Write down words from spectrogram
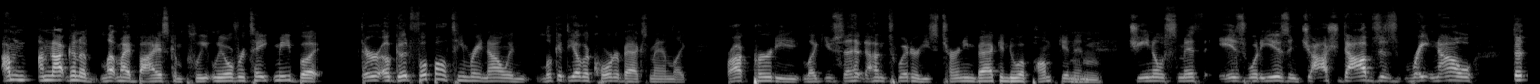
I'm I'm not gonna let my bias completely overtake me, but they're a good football team right now. And look at the other quarterbacks, man. Like Brock Purdy, like you said on Twitter, he's turning back into a pumpkin, mm-hmm. and Geno Smith is what he is, and Josh Dobbs is right now the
